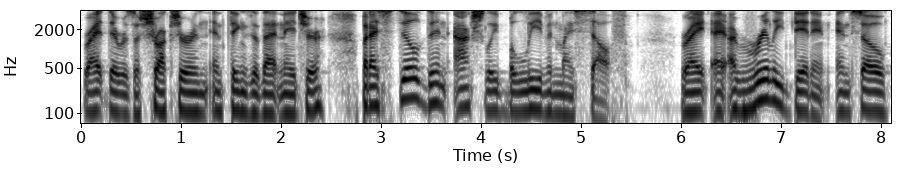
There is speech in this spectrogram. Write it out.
right? There was a structure and, and things of that nature, but I still didn't actually believe in myself, right? I, I really didn't. And so,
